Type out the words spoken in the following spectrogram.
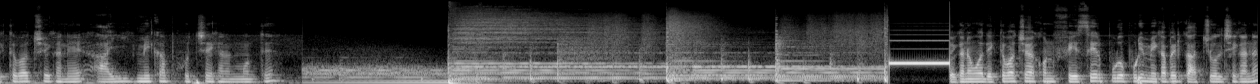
দেখতে পাচ্ছ এখানে আই মেকআপ হচ্ছে এখানের মধ্যে। এখানে আমরা দেখতে পাচ্ছ এখন ফেসের পুরোপুরি মেকআপের কাজ চলছে এখানে।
